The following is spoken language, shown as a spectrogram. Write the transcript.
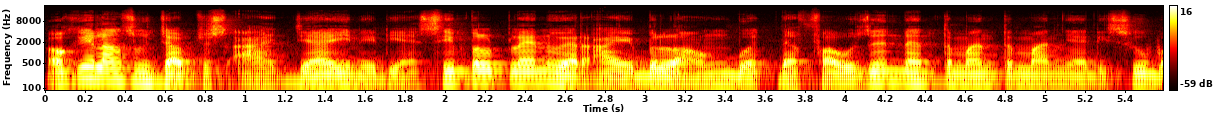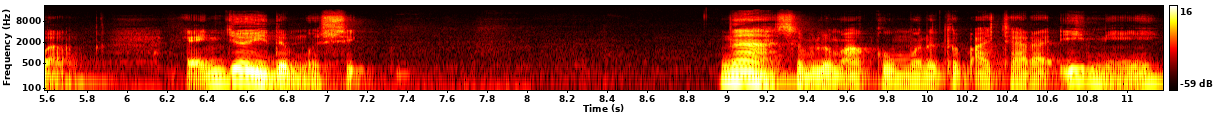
Oke langsung capcus aja ini dia Simple Plan Where I Belong buat Fauzan dan teman-temannya di Subang. Enjoy the music. Nah, sebelum aku menutup acara ini,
